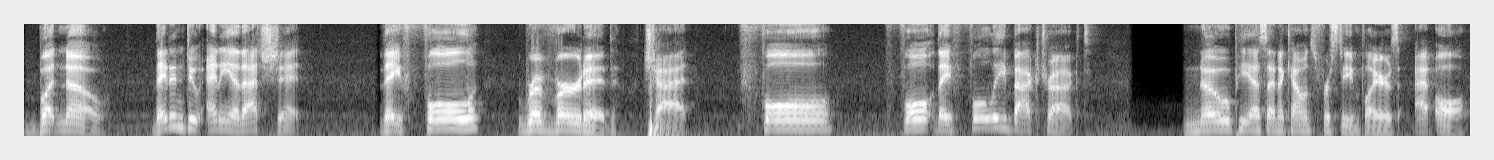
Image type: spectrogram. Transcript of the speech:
But no, they didn't do any of that shit. They full reverted, chat. Full, full, they fully backtracked. No PSN accounts for Steam players at all.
